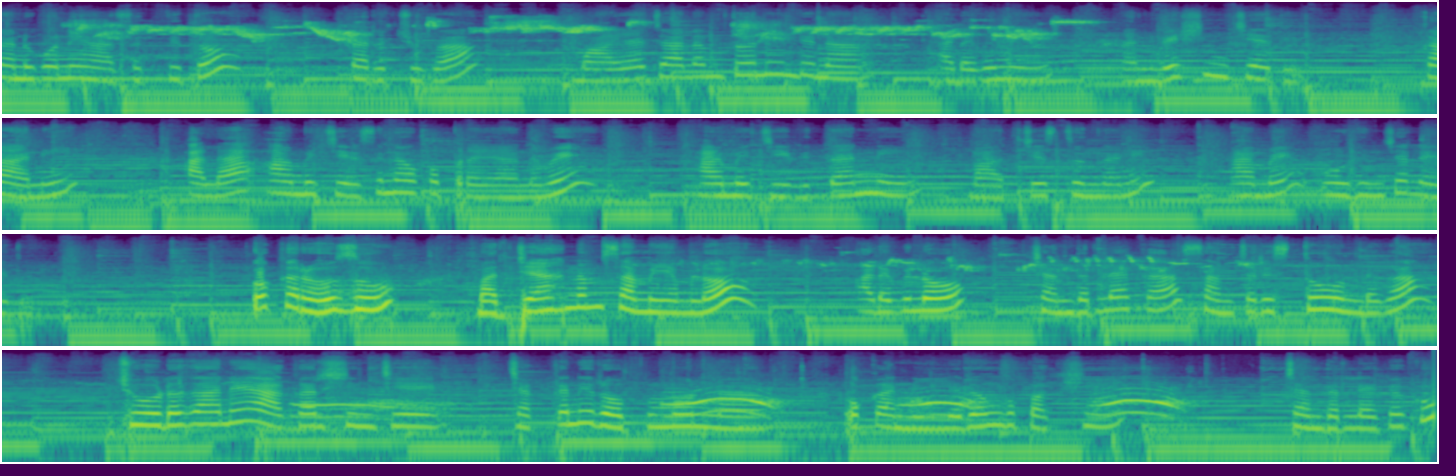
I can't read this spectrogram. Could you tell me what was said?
కనుగొనే ఆసక్తితో తరచుగా మాయాజాలంతో నిండిన అడవిని అన్వేషించేది. కానీ అలా ఆమె చేసిన ఒక ప్రయాణమే ఆమె జీవితాన్ని మార్చేస్తుందని ఆమె ఊహించలేదు. ఒకరోజు మధ్యాహ్నం సమయంలో అడవిలో చంద్రలేఖ సంచరిస్తూ ఉండగా చూడగానే ఆకర్షించే చక్కని రూపమున్న ఒక నీలిరంగు పక్షి చంద్రలేఖకు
